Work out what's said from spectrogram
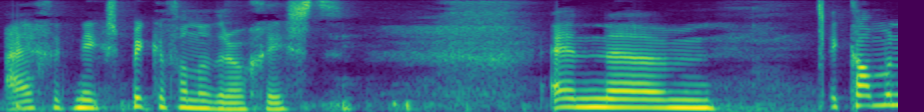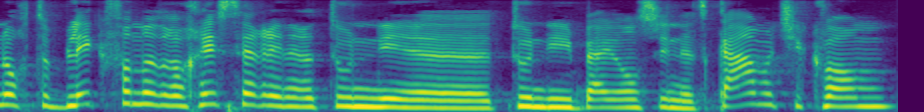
eigenlijk niks pikken van de drogist. En um, ik kan me nog de blik van de drogist herinneren toen hij, toen hij bij ons in het kamertje kwam.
